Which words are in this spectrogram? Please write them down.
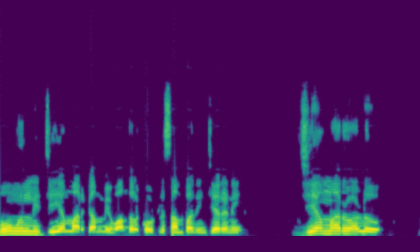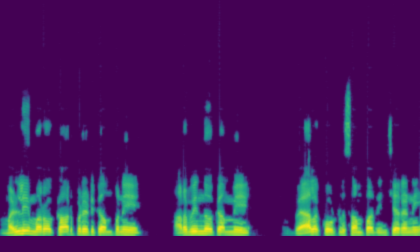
భూముల్ని జిఎంఆర్ కమ్మి వందల కోట్లు సంపాదించారని జిఎంఆర్ వాళ్ళు మళ్ళీ మరో కార్పొరేట్ కంపెనీ అరబిందో కమ్మి వేల కోట్లు సంపాదించారని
